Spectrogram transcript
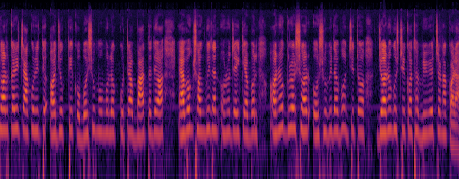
সরকারি চাকুরিতে অযৌক্তিক ও বৈষম্যমূলক কোটা বাদ দেওয়া এবং সংবিধান অনুযায়ী কেবল অনগ্রসর ও সুবিধাবঞ্চিত জনগোষ্ঠীর কথা বিবেচনা করা।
